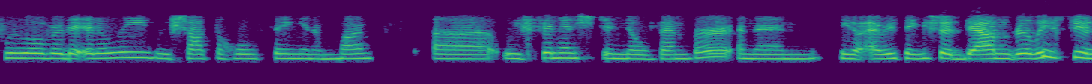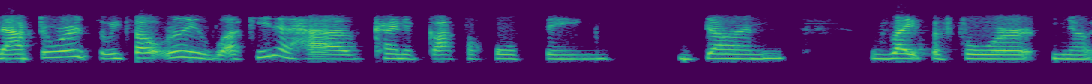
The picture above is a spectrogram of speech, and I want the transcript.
flew over to Italy. We shot the whole thing in a month. Uh, we finished in November, and then you know everything shut down really soon afterwards. So we felt really lucky to have kind of got the whole thing done right before you know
